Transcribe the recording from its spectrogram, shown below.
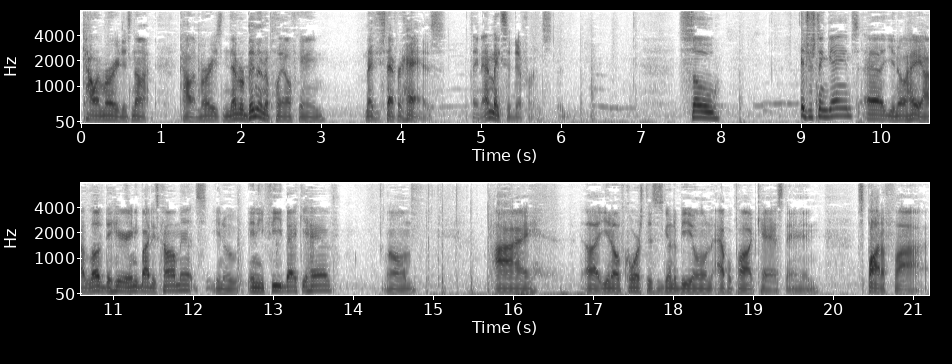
Kyler Murray does not. Kyler Murray's never been in a playoff game. Matthew Stafford has. I think that makes a difference. So interesting games. Uh, you know, hey, I love to hear anybody's comments. You know, any feedback you have. Um, I, uh, you know, of course, this is going to be on Apple Podcast and Spotify,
